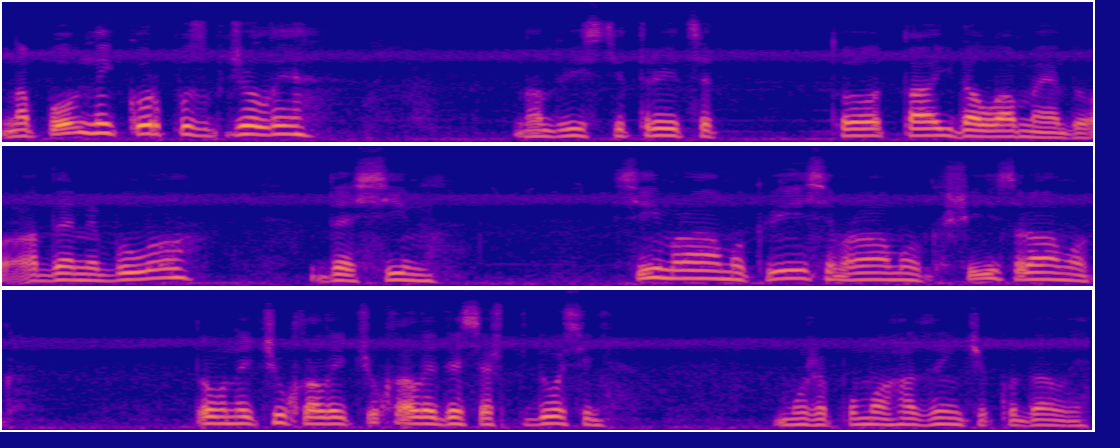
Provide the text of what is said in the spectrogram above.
на повний корпус бджоли на 230, то та й дала меду. А де не було, де 7, 7 рамок, 8 рамок, 6 рамок, то вони чухали, чухали десь аж під осінь. Може по магазинчику дали.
